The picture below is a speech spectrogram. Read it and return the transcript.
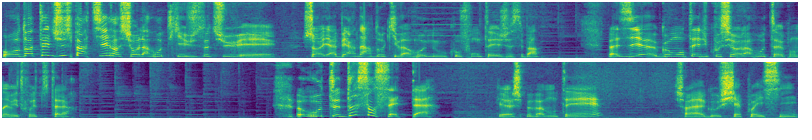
on doit peut-être juste partir sur la route qui est juste au-dessus et Genre, il y a Bernardo qui va re-nous confronter, je sais pas. Vas-y, euh, go monter du coup sur la route euh, qu'on avait trouvée tout à l'heure. Route 207. Ok, là, je peux pas monter. Sur la gauche, il y a quoi ici?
